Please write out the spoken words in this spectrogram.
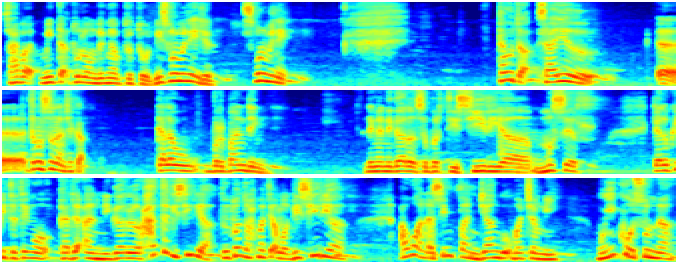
Sahabat, minta tolong dengar betul-betul. Ni 10 minit je. 10 minit. Tahu tak, saya uh, terus terang cakap. Kalau berbanding dengan negara seperti Syria, Mesir, kalau kita tengok keadaan negara, hatta di Syria, tuan-tuan rahmati Allah, di Syria, awak nak simpan janggut macam ni, mengikut sunnah,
